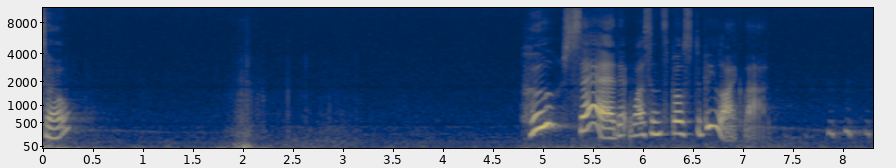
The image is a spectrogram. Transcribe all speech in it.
So, who said it wasn't supposed to be like that?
